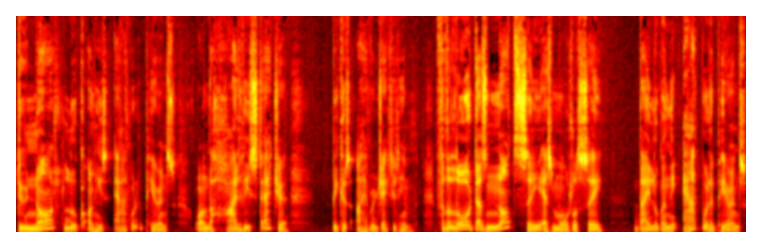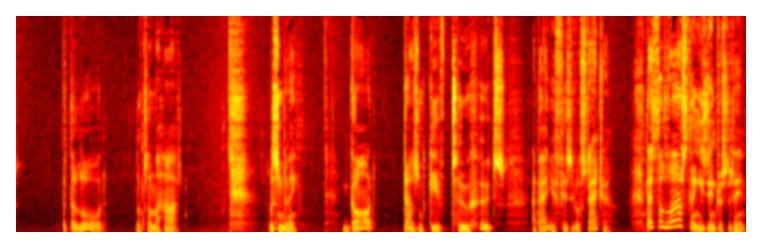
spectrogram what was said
do not look on his outward appearance or on the height of his stature, because I have rejected him. For the Lord does not see as mortals see. They look on the outward appearance, but the Lord looks on the heart. Listen to me. God doesn't give two hoots about your physical stature. That's the last thing he's interested in.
